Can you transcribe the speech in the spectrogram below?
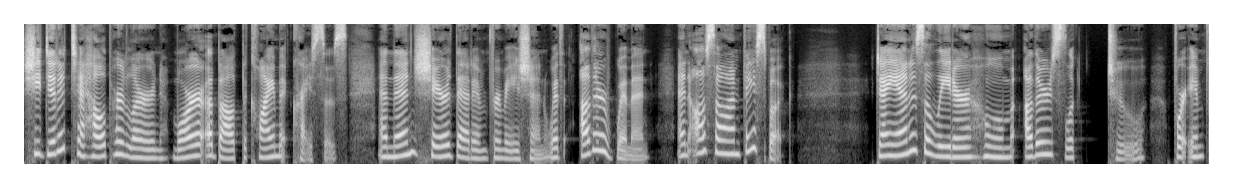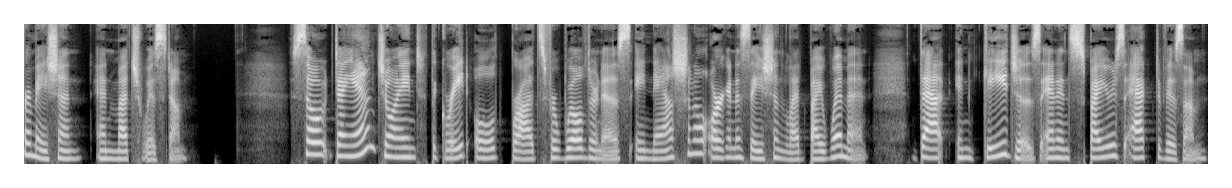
she did it to help her learn more about the climate crisis and then shared that information with other women and also on Facebook. Diane is a leader whom others look to for information and much wisdom. So, Diane joined the Great Old Broads for Wilderness, a national organization led by women that engages and inspires activism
